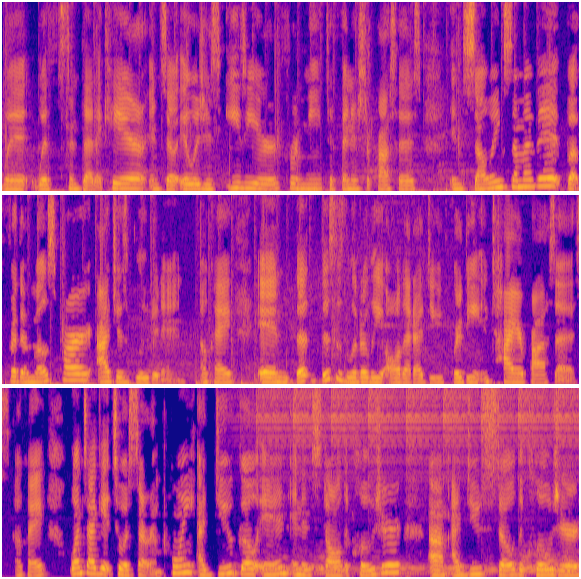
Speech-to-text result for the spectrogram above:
with with synthetic hair. And so it was just easier for me to finish the process in sewing some of it. But for the most part I just glued it in okay? And th- this is literally all that I do for the entire process okay? Once I get to a certain point I do go in and install the closure. Um, I do sew the closure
